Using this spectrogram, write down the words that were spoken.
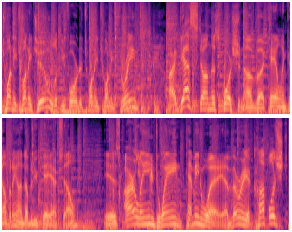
2022. Looking forward to 2023. Our guest on this portion of uh, Kale and Company on WKXL is Arlene Dwayne Hemingway, a very accomplished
